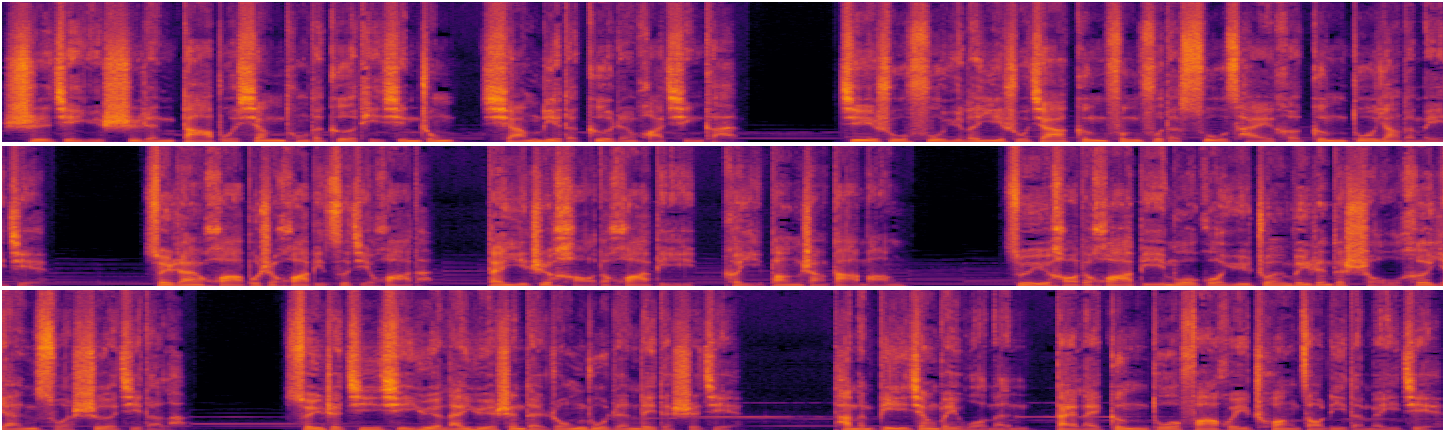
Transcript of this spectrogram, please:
世界与诗人大不相同的个体心中强烈的个人化情感。技术赋予了艺术家更丰富的素材和更多样的媒介。虽然画不是画笔自己画的，但一支好的画笔可以帮上大忙。最好的画笔莫过于专为人的手和眼所设计的了。随着机器越来越深地融入人类的世界。他们必将为我们带来更多发挥创造力的媒介，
